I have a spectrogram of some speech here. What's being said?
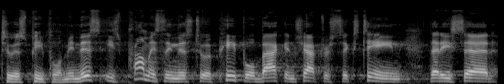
to his people. I mean, this, he's promising this to a people back in chapter 16 that he said,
